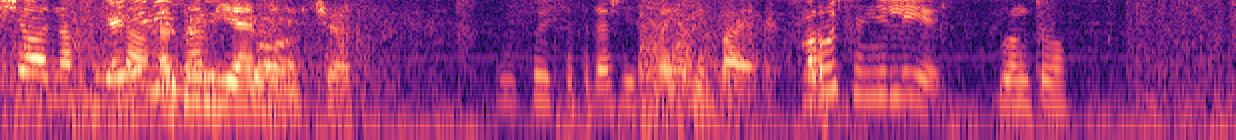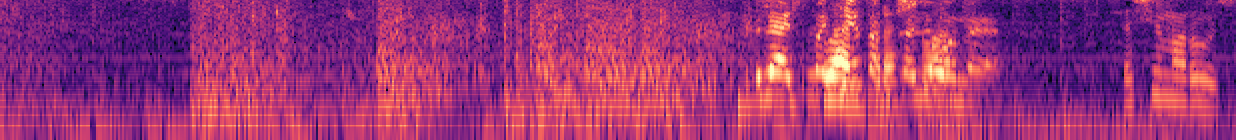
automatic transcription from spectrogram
еще одна Я не вижу Одна в яме чат. Не суйся, подожди, своя слепая. Маруся, не лезь. Планту. Блять, Ладно, пакетом прошла. каленая. Тащи, Марусь.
